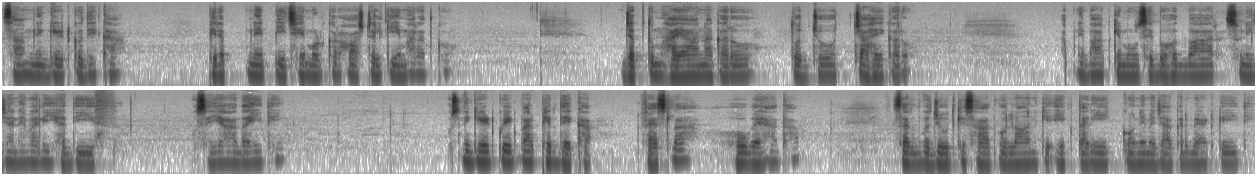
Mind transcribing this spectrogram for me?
سامنے گیٹ کو دیکھا، پھر اپنے پیچھے مڑ کر ہاسٹل کی عمارت کو۔ جب تم حیا نہ کرو تو جو چاہے کرو۔ اپنے باپ کے منہ سے بہت بار سنی جانے والی حدیث اسے یاد آئی تھی۔ اس نے گیٹ کو ایک بار پھر دیکھا۔ فیصلہ ہو گیا تھا۔ سرد وجود کے ساتھ وہ لان کے ایک تاریخ کونے میں جا کر بیٹھ گئی تھی۔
